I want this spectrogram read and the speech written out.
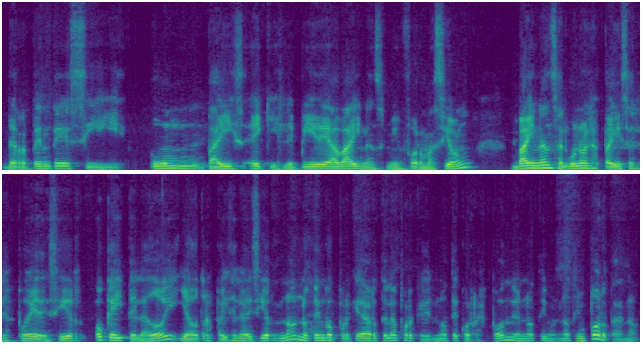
de repente, si un país X le pide a Binance mi información, Binance a algunos de los países les puede decir, ok, te la doy, y a otros países les va a decir, no, no tengo por qué dártela porque no te corresponde, no te, no te importa, ¿no?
